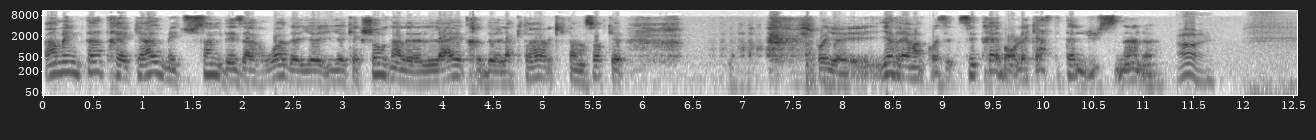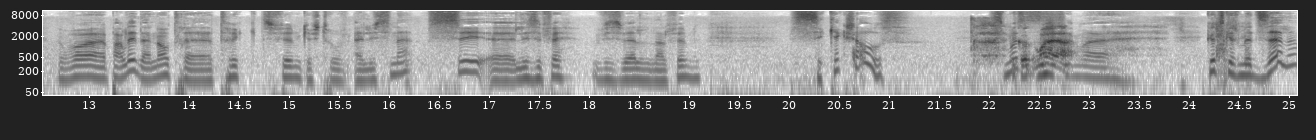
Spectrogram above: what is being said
en même temps très calme, mais tu sens le désarroi. de- Il y, a- il y a quelque chose dans l'être de l'acteur qui fait en sorte que. Je sais pas, il y a, il y a vraiment quoi. C'est très bon. Le cast est hallucinant, là. Ah ouais. On va euh, parler d'un autre euh, truc du film que je trouve hallucinant. C'est euh, les effets visuels dans le film. C'est quelque chose. Moi, Écoute, moi, me- Écoute, ce que je me disais, là,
